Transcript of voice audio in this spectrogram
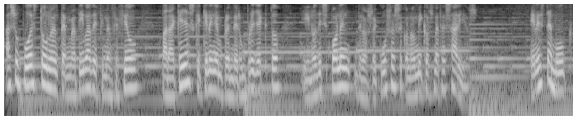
ha supuesto una alternativa de financiación para aquellos que quieren emprender un proyecto y no disponen de los recursos económicos necesarios. En este MOOC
